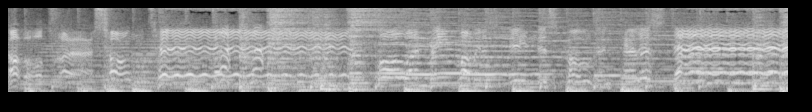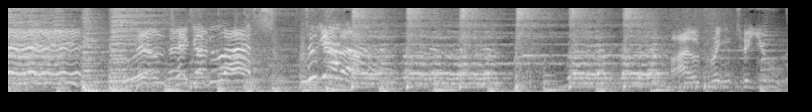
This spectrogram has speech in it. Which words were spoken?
A votre santé! For one big moment in this cold and careless day, we'll take a glass together! I'll to you.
